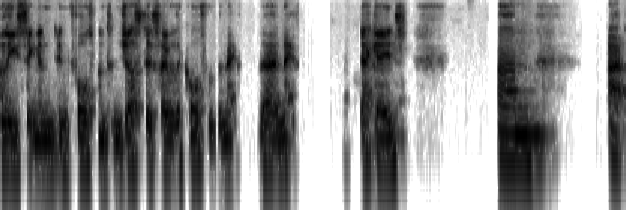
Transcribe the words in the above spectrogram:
policing and enforcement and justice over the course of the next uh, next decades. Um, uh,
